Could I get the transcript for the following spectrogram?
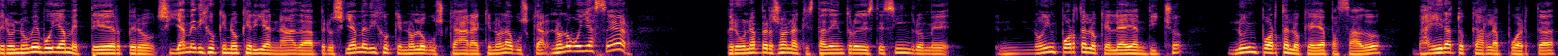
Pero no me voy a meter, pero si ya me dijo que no quería nada, pero si ya me dijo que no lo buscara, que no la buscara, no lo voy a hacer. Pero una persona que está dentro de este síndrome, no importa lo que le hayan dicho, no importa lo que haya pasado, va a ir a tocar la puerta,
